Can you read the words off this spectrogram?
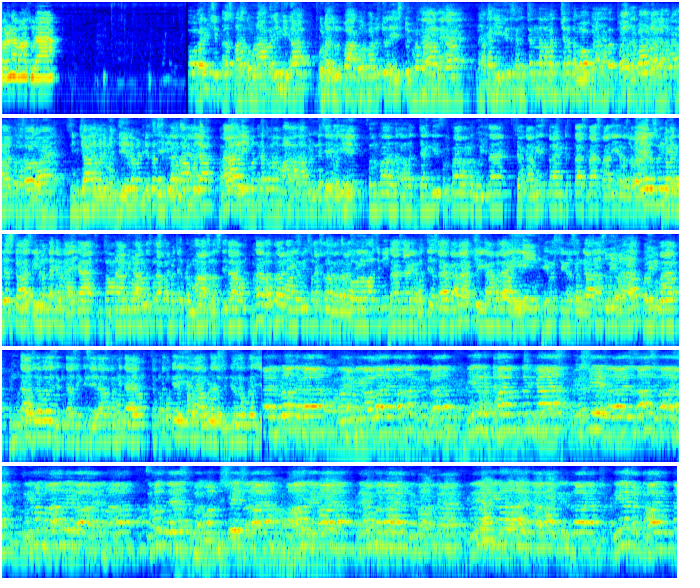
తిరస్కారీ పరిక్షిప్త స్మర తోణాపజింగిక గుడదుల్పా గోర్మరుష్టు జ్యేష్ఠు ప్రధానిక నగదీతి సంచందన మజ్జన తమో గుణ పదద్వయ ప్రభా జాలధర సదోరవ सिञ्चानमणि मञ्जीरपण्डित श्रीपदाम्बुजा मरालीमन्दकमन महालावण्यसेवये सर्वारुण अनमज्जाङ्गी सर्वाभरणभूषिता शिवकामेश्वराङ्कृता शिवा स्वादी नवल्लभैरुशृङ्गमञ्जस्का श्रीमन्नगरनायिका चिन्तामिणान्तस्तापञ्च ब्रह्मासनस्थिता महाभक्तादेवीस्तकसंवरवासिनी दासागरमध्यस्था कामाक्षी कामदायिनी एवश्चिगरसङ्गासूयमानात्मैव खण्डासुरवजुक्ता सिद्धिसेना समन्विता सम्पत्करी समारूढ ఏవ శ్రీగణ సంగాత సూయమానాత్మేవ ఖండాసురవ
